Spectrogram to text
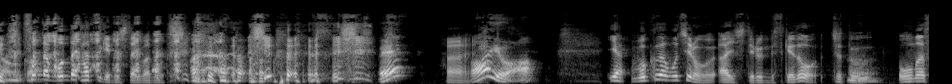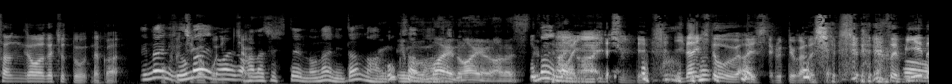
やなんかそんな問題発言でした、今の。え？はい。愛は？いや、僕はもちろん愛してるんですけど、ちょっとうん、大間さん側がちょっと、なんか、え、何こっち馬への愛の話してんの？何？誰の話奥今、さんの話？馬への愛の話してる。馬への愛まあいないんで、いない人を愛してるっていう話。それ見えな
